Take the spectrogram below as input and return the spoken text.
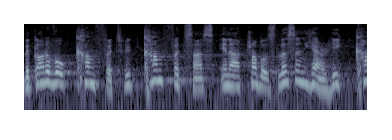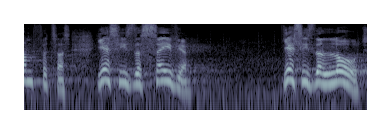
the God of all comfort, who comforts us in our troubles. Listen here, He comforts us. Yes, He's the Savior. Yes, He's the Lord.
